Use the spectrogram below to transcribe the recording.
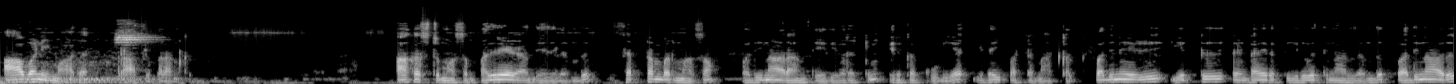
ஆவணி மாத ராசி பலன்கள். ஆகஸ்ட் மாதம் பதினேழாம் தேதியிலிருந்து செப்டம்பர் மாதம் பதினாறாம் தேதி வரைக்கும் இருக்கக்கூடிய இடைப்பட்ட நாட்கள். பதினேழு எட்டு ரெண்டாயிரத்தி இருபத்தி நாலுலேருந்து பதினாறு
